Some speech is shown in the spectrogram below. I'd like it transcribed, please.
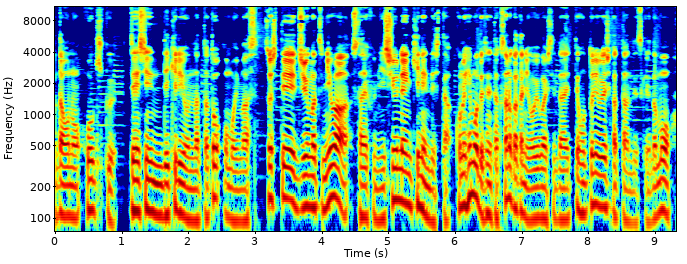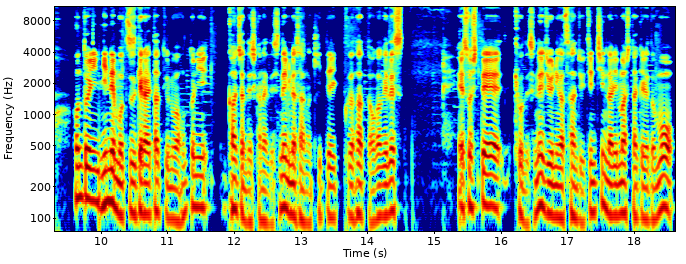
またこの大きく前進できるようになったと思います。そして10月にはスタイフ2周年記念でした。この日もですね、たくさんの方にお祝いしていただいて本当に嬉しかったんですけれども、本当に2年も続けられたっていうのは本当に感謝でしかないですね。皆さんが聞いてくださったおかげです。えそして今日ですね、12月31日になりましたけれども、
